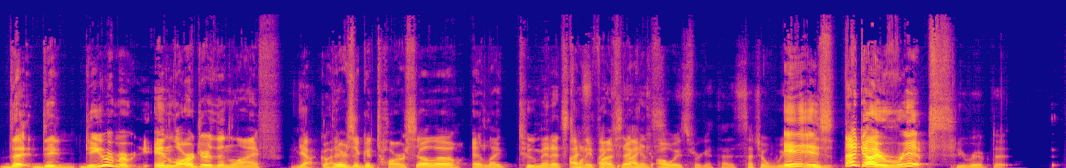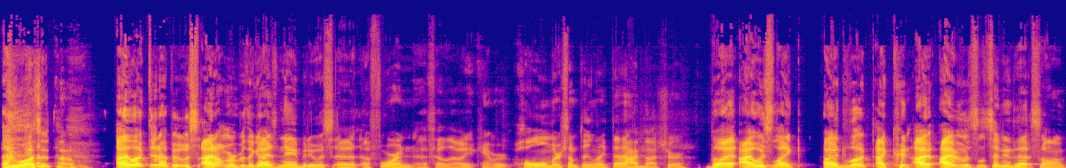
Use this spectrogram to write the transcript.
the did do you remember in Larger Than Life? Yeah, go ahead. There's a guitar solo at like two minutes I- twenty I, five I, seconds. always forget that. It's such a weird. it thing. is that guy rips. He ripped it. Who was it, though? I looked it up. It was I don't remember the guy's name, but it was a, a foreign uh, fellow. I can't remember Holm or something like that. I'm not sure. but I was like, I looked, I couldn't. I, I was listening to that song,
